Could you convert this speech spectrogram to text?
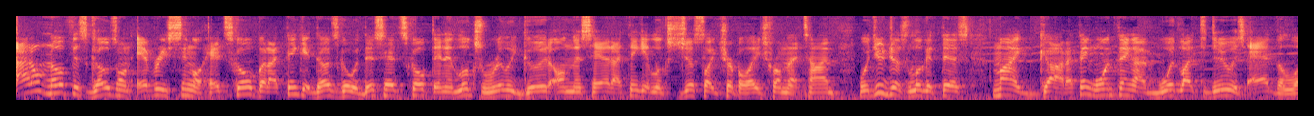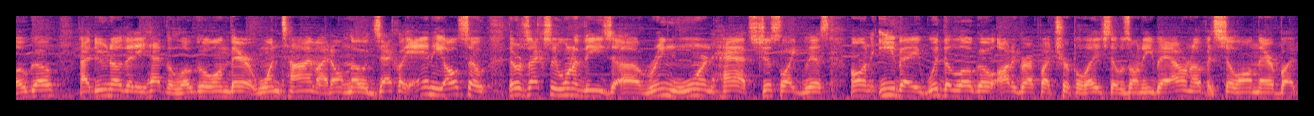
I don't know if this goes on every single head sculpt, but I think it does go with this head sculpt, and it looks really good on this head. I think it looks just like Triple H from that time. Would you just look at this? My God, I think one thing I would like to do is add the logo. I do know that he had the logo on there at one time. I don't know exactly, and he also, there was actually one of these uh, ring-worn hats just like this on eBay with the logo autographed by Triple H that was on eBay. I don't know if it's still on there, but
